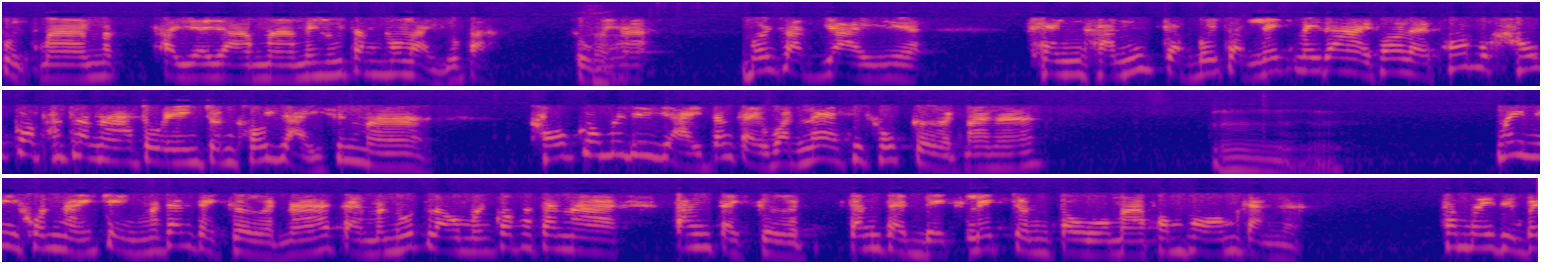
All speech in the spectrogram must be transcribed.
ฝึกมาพยายามมาไม่รู้ตั้งเท่าไหร่รู้ปะถูกไหมฮะ บริษัทใหญ่เนี่ย แข่งขันกับบริษัทเล็กไม่ได้เพราะอะไรเพราะเขาก็พัฒนาตัวเองจนเขาใหญ่ขึ้นมาเขาก็ไม่ได้ใหญ่ตั้งแต่วันแรกที่เขาเกิดมานะ อืม ไม่มีคนไหนเก่งมาตั้งแต่เกิดนะแต่มนุษย์เรามันก็พัฒนาตั้งแต่เกิด ตั้งแต่เด็กเล็กจนโตมาพร้อม ๆ กันน่ะ ทำไมถึงไป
